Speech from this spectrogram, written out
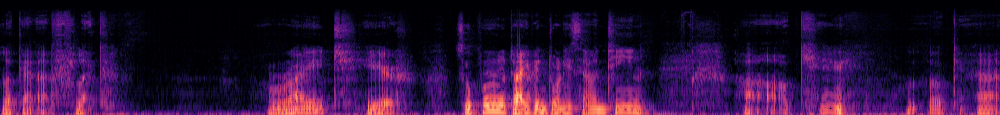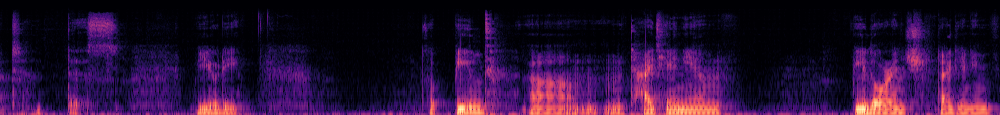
Look at that flick right here. So prototype in 2017. Okay, look at this beauty. So peeled um, titanium, peeled orange titanium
